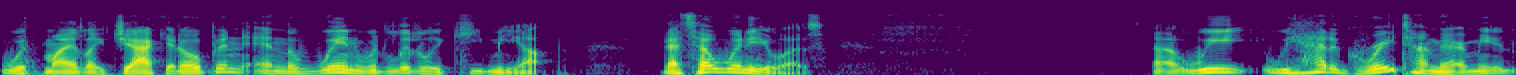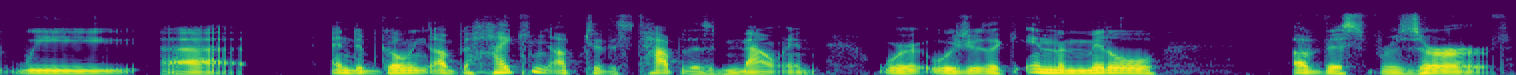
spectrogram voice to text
with my like jacket open, and the wind would literally keep me up. That's how windy it was. Uh, we we had a great time there. I mean, we uh, ended up going up, hiking up to this top of this mountain, where which was like in the middle of this reserve.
